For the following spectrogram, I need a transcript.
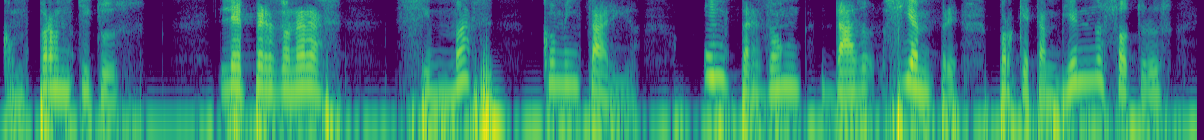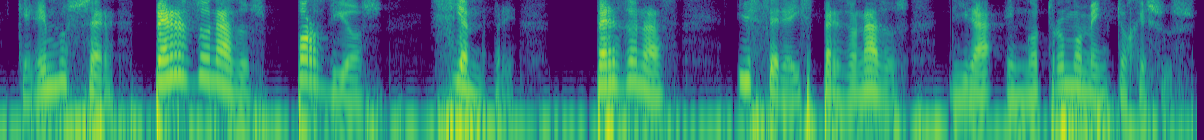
con prontitud. Le perdonarás sin más comentario. Un perdón dado siempre, porque también nosotros queremos ser perdonados por Dios siempre. Perdonad y seréis perdonados, dirá en otro momento Jesús.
